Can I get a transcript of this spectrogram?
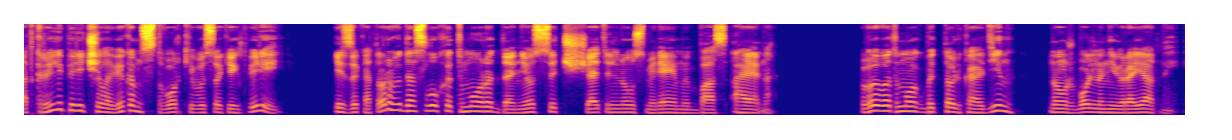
открыли перед человеком створки высоких дверей, из-за которых до слуха Тмора донесся тщательно усмиряемый бас Аэна. Вывод мог быть только один, но уж больно невероятный.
